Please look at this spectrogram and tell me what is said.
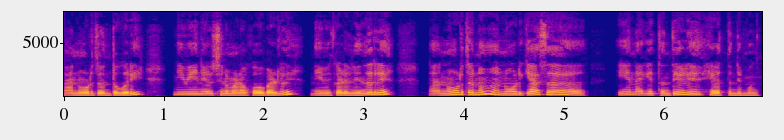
ನಾನು ನೋಡ್ತೇನೆ ತಗೋರಿ. ನೀವೇನು ಯೋಚನೆ ಮಾಡೋಕೆ ಹೋಗ್ಬೇಡ್ರಿ ನೀವು ಈ ಕಡೆ ನಿಂದ್ರಿ. ನಾನು ನೋಡ್ತೇನೆ, ನೋಡಿ ಕ್ಯಾಸ ಏನಾಗೈತೆ ಅಂತೇಳಿ ಹೇಳ್ತೇನೆ ನಿಮಗೆ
